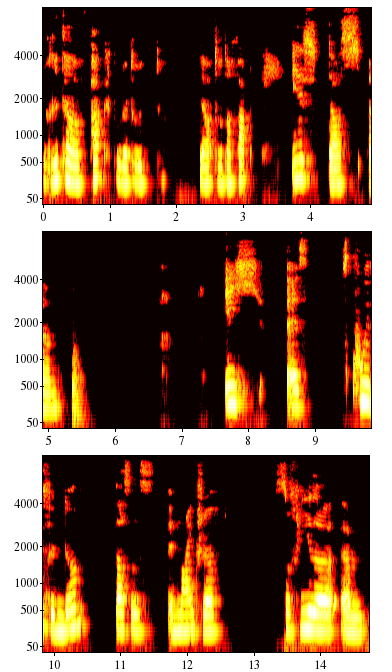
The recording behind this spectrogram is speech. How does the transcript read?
dritter Fakt oder dritter, ja, dritter Fakt ist, dass ähm, ich es cool finde, dass es in Minecraft so viele, ähm,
